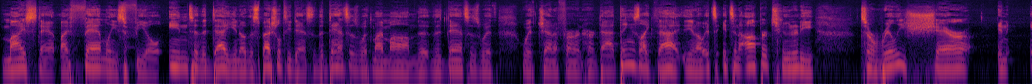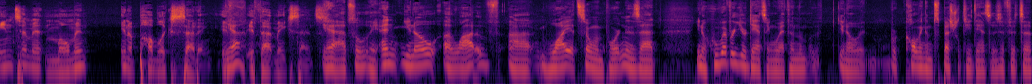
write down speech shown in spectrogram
my stamp, my family's feel into the day. You know, the specialty dances, the dances with my mom, the the dances with with Jennifer and her dad, things like that. You know, it's it's an opportunity to really share an intimate moment in a public setting, if, Yeah. if that makes sense. Yeah, absolutely. And you know, a lot of uh, why it's so important is that you know whoever you're dancing with, and you know we're calling them specialty dances. If it's a,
